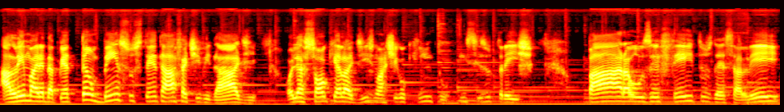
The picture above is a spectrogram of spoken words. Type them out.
A Lei Maria da Penha também sustenta a afetividade. Olha só o que ela diz no artigo 5, inciso 3. Para os efeitos dessa lei,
